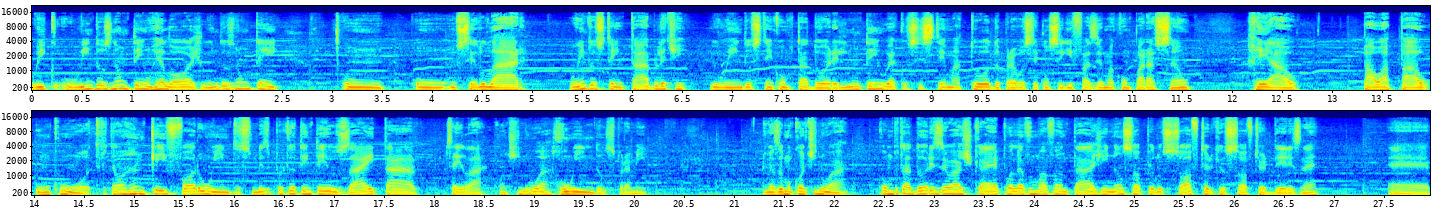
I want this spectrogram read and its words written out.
O, o Windows não tem um relógio, o Windows não tem um, um, um celular. O Windows tem tablet e o Windows tem computador. Ele não tem o ecossistema todo para você conseguir fazer uma comparação real, pau a pau, um com o outro. Então eu arranquei fora o Windows, mesmo porque eu tentei usar e tá, sei lá, continua Windows para mim. Mas vamos continuar. Computadores, eu acho que a Apple leva uma vantagem não só pelo software, que o software deles, né, é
